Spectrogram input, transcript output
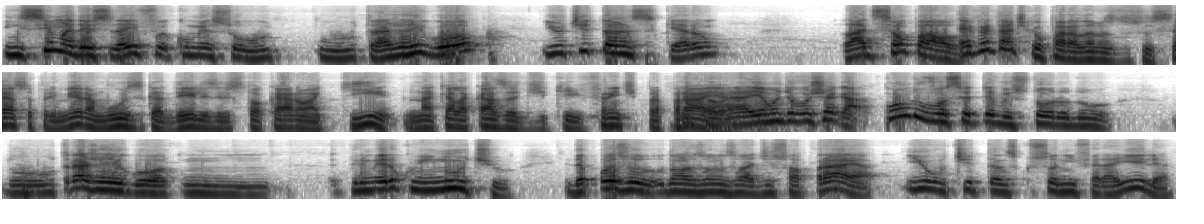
Em cima desse daí foi, começou o, o Traje a Rigor e o Titãs, que eram lá de São Paulo. É verdade que o Paralamas do Sucesso, a primeira música deles, eles tocaram aqui, naquela casa de que frente para praia. Então, é aí onde eu vou chegar. Quando você teve o estouro do, do Traje a Rigor, com, primeiro com o Inútil, depois o Nós Vamos Invadir Sua Praia, e o Titãs com Sonífera Ilha,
